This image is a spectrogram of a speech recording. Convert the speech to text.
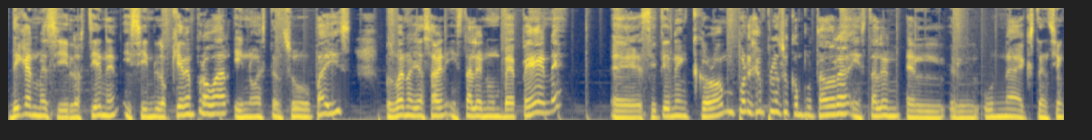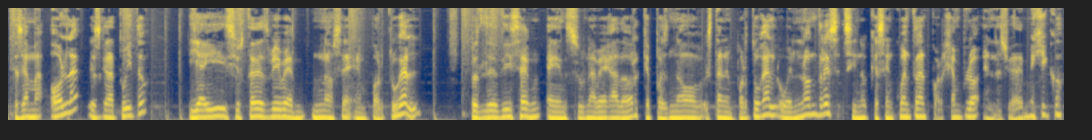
díganme si los tienen y si lo quieren probar y no está en su país, pues bueno, ya saben, instalen un VPN. Eh, si tienen Chrome, por ejemplo, en su computadora, instalen una extensión que se llama Hola, es gratuito. Y ahí, si ustedes viven, no sé, en Portugal, pues les dicen en su navegador que pues no están en Portugal o en Londres, sino que se encuentran, por ejemplo, en la Ciudad de México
